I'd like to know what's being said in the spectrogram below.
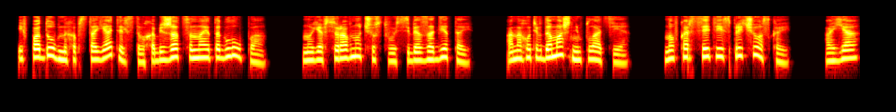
И в подобных обстоятельствах обижаться на это глупо. Но я все равно чувствую себя задетой. Она хоть и в домашнем платье, но в корсете и с прической. А я...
